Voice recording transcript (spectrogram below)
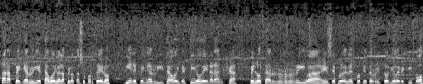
para Peña Rieta, vuelve la pelota a su portero. Viene Peña Rieta hoy vestido de naranja, pelota arriba en el propio territorio del equipo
